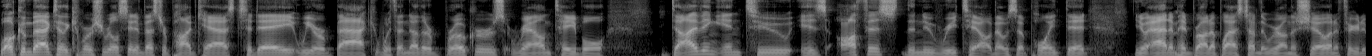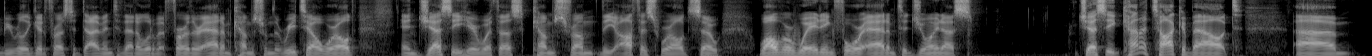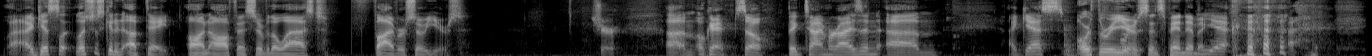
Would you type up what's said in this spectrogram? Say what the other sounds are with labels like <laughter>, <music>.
Welcome back to the Commercial Real Estate Investor Podcast. Today we are back with another Brokers Roundtable diving into is office the new retail? That was a point that you know Adam had brought up last time that we were on the show, and I figured it'd be really good for us to dive into that a little bit further. Adam comes from the retail world, and Jesse here with us comes from the office world. So while we're waiting for Adam to join us, Jesse, kind of talk about. Um, I guess let, us just get an update on Office over the last five or so years. Sure. Um, okay, so big time horizon. Um, I guess, or three for, years since pandemic. Yeah. <laughs>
